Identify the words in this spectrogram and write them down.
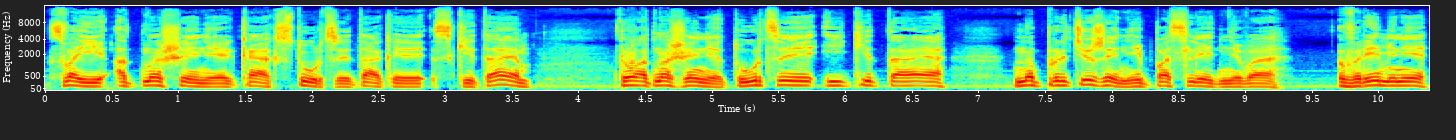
свои отношения как с Турцией, так и с Китаем, то отношения Турции и Китая на протяжении последнего времени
